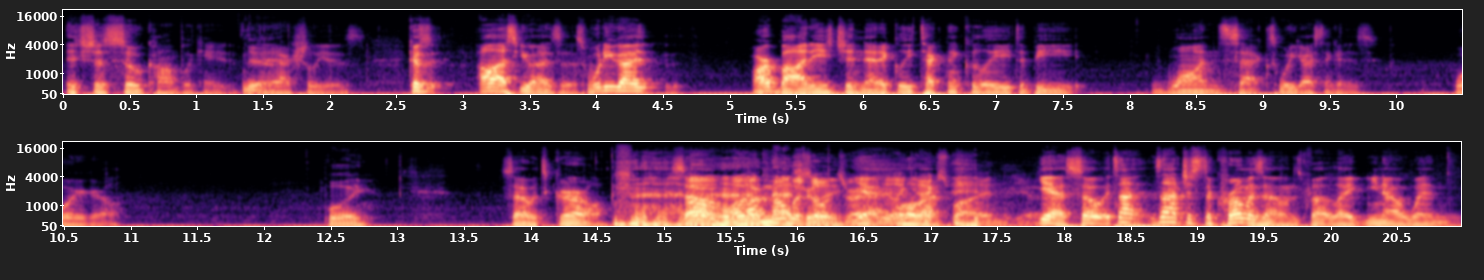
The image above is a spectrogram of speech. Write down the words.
it's just so complicated. Yeah. It actually is. Because I'll ask you guys this: What do you guys? Our bodies genetically, technically, to be one sex. What do you guys think it is? Boy or girl? Boy. so it's girl. So, oh, the chromosomes, right? Yeah, They're well, like like- X, Y, and yeah. yeah so it's not it's not just the chromosomes but like you know when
